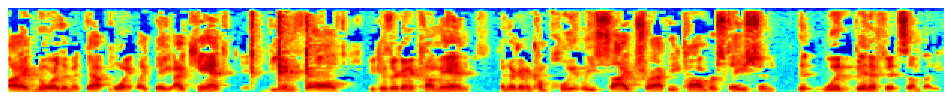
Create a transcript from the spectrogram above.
I ignore them at that point. Like they, I can't be involved because they're going to come in and they're going to completely sidetrack the conversation that would benefit somebody.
